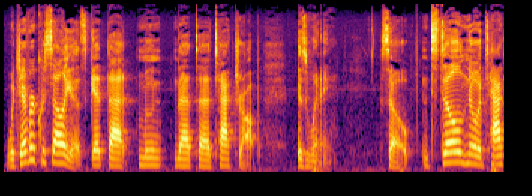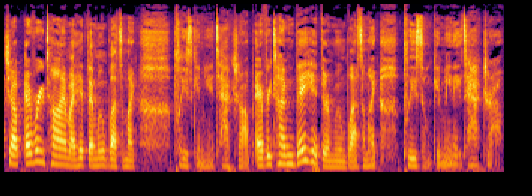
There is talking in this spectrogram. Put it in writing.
Whichever Cresselias get that moon that uh, attack drop is winning. So still no attack drop. Every time I hit that moonblast, I'm like, please give me attack drop. Every time they hit their moonblast, I'm like, please don't give me an attack drop.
